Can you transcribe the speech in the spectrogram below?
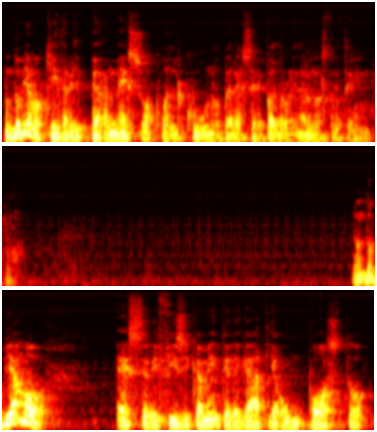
Non dobbiamo chiedere il permesso a qualcuno per essere padroni del nostro tempo. Non dobbiamo essere fisicamente legati a un posto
